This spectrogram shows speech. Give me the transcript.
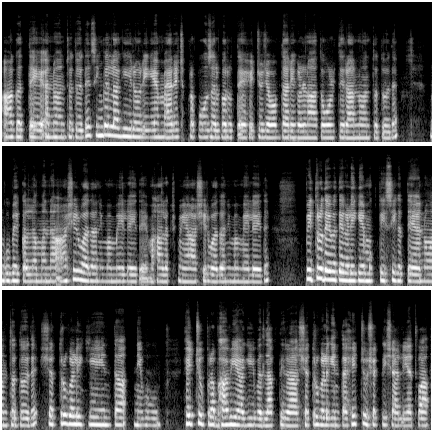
ಆಗತ್ತೆ ಅನ್ನುವಂಥದ್ದು ಇದೆ. ಸಿಂಗಲ್ ಆಗಿ ಇರೋರಿಗೆ ಮ್ಯಾರೇಜ್ ಪ್ರಪೋಸಲ್ ಬರುತ್ತೆ. ಹೆಚ್ಚು ಜವಾಬ್ದಾರಿಗಳನ್ನ ತಗೊಳ್ತೀರಾ ಅನ್ನುವಂಥದ್ದು ಇದೆ. ಗುಬೆ ಕಲ್ಲಮ್ಮನ ಆಶೀರ್ವಾದ ನಿಮ್ಮ ಮೇಲೆ ಇದೆ. ಮಹಾಲಕ್ಷ್ಮಿಯ ಆಶೀರ್ವಾದ ನಿಮ್ಮ ಮೇಲೆ ಇದೆ. ಪಿತೃದೇವತೆಗಳಿಗೆ ಮುಕ್ತಿ ಸಿಗುತ್ತೆ ಅನ್ನುವಂಥದ್ದು ಇದೆ. ಶತ್ರುಗಳಿಗಿಂತ ನೀವು ಹೆಚ್ಚು ಪ್ರಭಾವಿಯಾಗಿ ಬದಲಾಗ್ತೀರಾ? ಶತ್ರುಗಳಿಗಿಂತ ಹೆಚ್ಚು ಶಕ್ತಿಶಾಲಿ ಅಥವಾ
